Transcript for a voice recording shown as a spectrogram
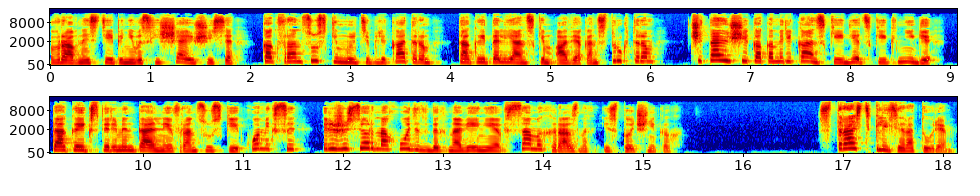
в равной степени восхищающийся как французским мультипликатором, так и итальянским авиаконструктором, читающий как американские детские книги, так и экспериментальные французские комиксы, режиссер находит вдохновение в самых разных источниках. Страсть к литературе.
